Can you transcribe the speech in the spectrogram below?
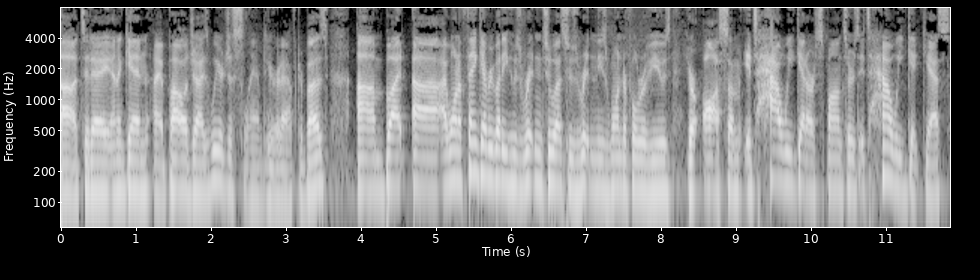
uh, today. And again, I apologize. We are just slammed here at AfterBuzz. Um, but uh, I want to thank everybody who's written to us, who's written these wonderful reviews. You're awesome. It's how we get our sponsors. It's how we get guests,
